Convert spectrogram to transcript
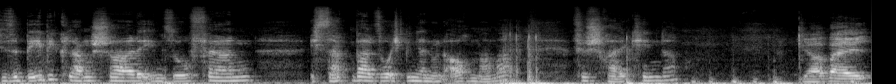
Diese Babyklangschale insofern, ich sag mal so, ich bin ja nun auch Mama für Schreikinder. Ja, weil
